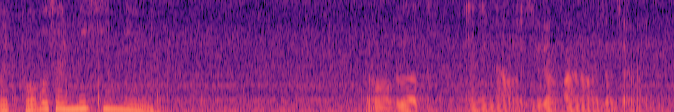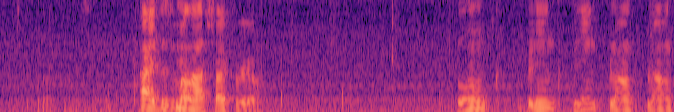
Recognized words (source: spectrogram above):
Like, what was I missing there? Don't overlook any anomalies. If you don't find anomalies, don't right. Alright, this is my last try for real. Blink, blink, blink, blank, blank.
